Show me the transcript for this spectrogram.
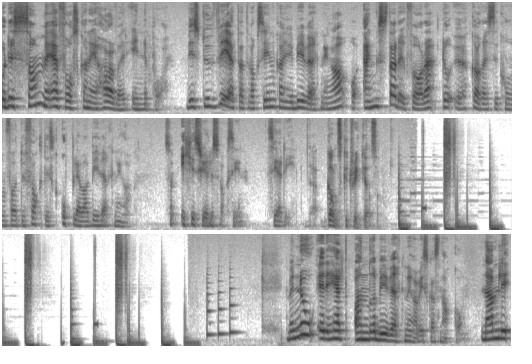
Og det samme er forskerne i Harvard inne på. Hvis du vet at vaksinen kan gi bivirkninger, og engster deg for det, da øker risikoen for at du faktisk opplever bivirkninger som ikke skyldes vaksinen, sier de. Det er ganske tricky, altså. Men nå er det helt andre bivirkninger vi skal snakke om. Nemlig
